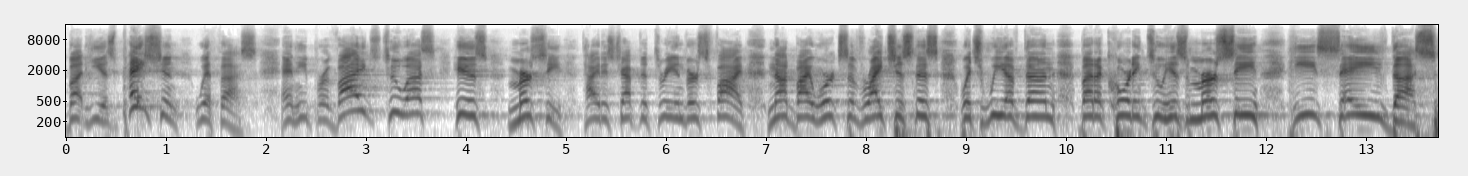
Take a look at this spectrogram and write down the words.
but He is patient with us and He provides to us His mercy. Titus chapter 3 and verse 5 Not by works of righteousness which we have done, but according to His mercy, He saved us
